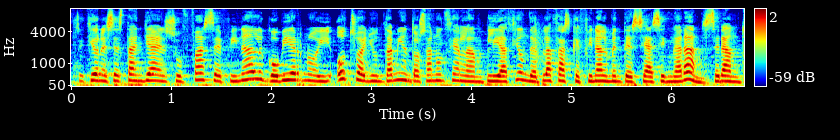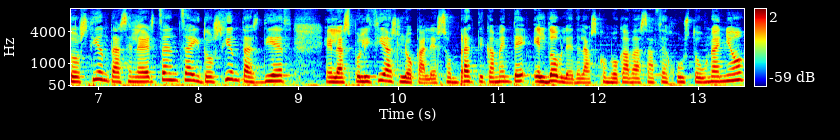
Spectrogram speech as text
posiciones están ya en su fase final. Gobierno y ocho ayuntamientos anuncian la ampliación de plazas que finalmente se asignarán. Serán 200 en la Erchancha y 210 en las policías locales. Son prácticamente el doble de las convocadas hace justo un año.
